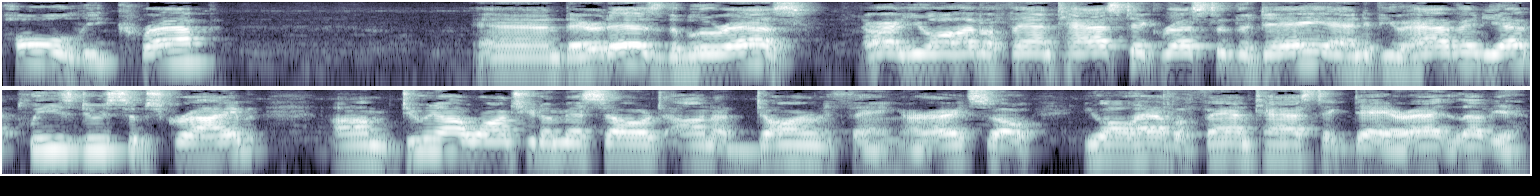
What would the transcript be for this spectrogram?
Holy crap! And there it is, the Blue Raz. All right, you all have a fantastic rest of the day, and if you haven't yet, please do subscribe. Um, do not want you to miss out on a darn thing. All right, so you all have a fantastic day. All right, love you.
